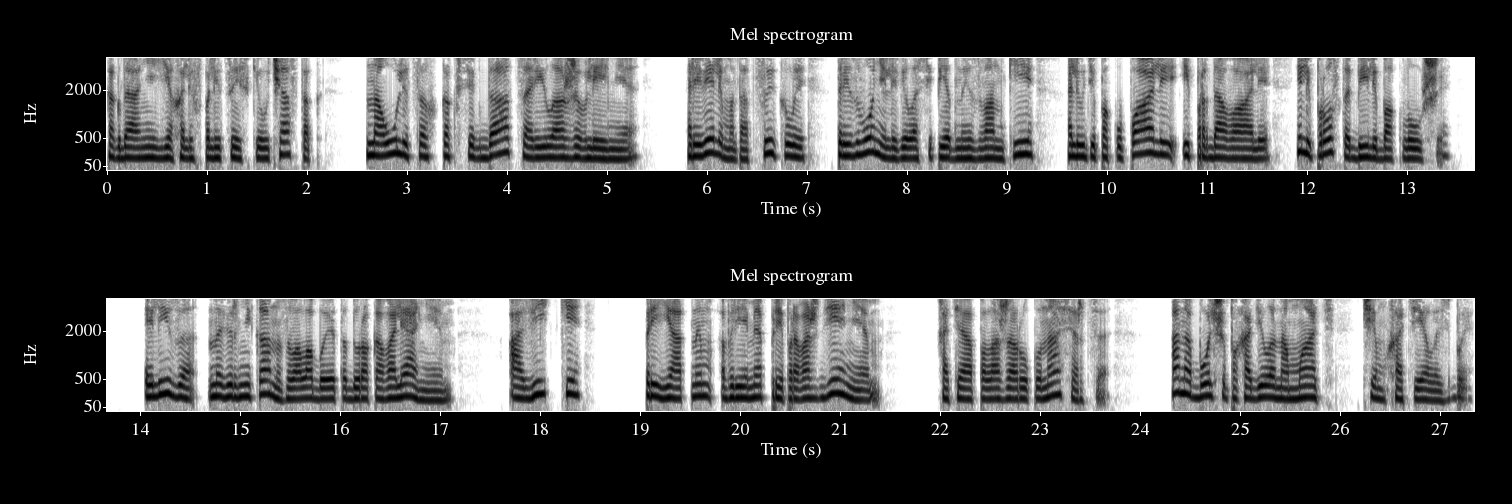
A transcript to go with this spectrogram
Когда они ехали в полицейский участок, на улицах, как всегда, царило оживление. Ревели мотоциклы, трезвонили велосипедные звонки, люди покупали и продавали или просто били баклуши. Элиза наверняка назвала бы это дураковалянием, а Викки — приятным времяпрепровождением, хотя, положа руку на сердце, она больше походила на мать, чем хотелось бы.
